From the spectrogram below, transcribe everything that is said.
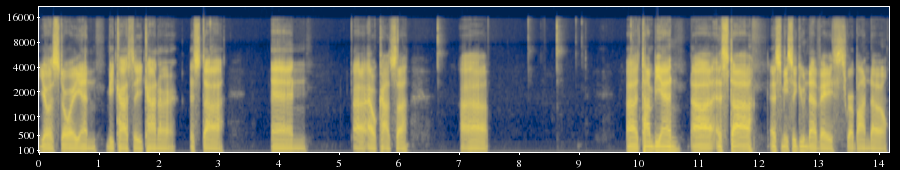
yo estoy en mi casa y Connor está en uh, el casa. También esta es mi segunda vez grabando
